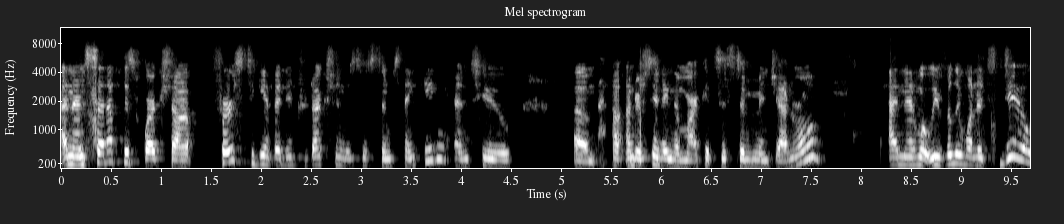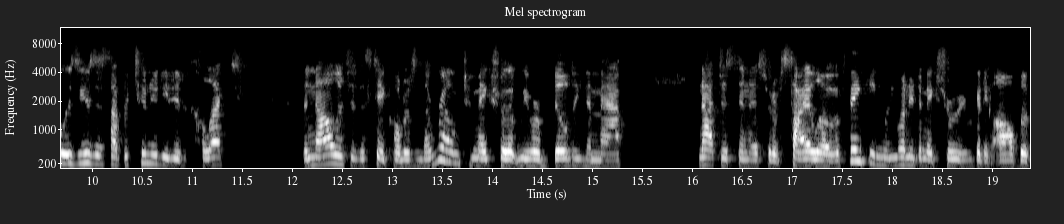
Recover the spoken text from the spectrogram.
and then set up this workshop first to give an introduction to systems thinking and to um, understanding the market system in general. And then what we really wanted to do was use this opportunity to collect the knowledge of the stakeholders in the room to make sure that we were building the map, not just in a sort of silo of thinking, we wanted to make sure we were getting all the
